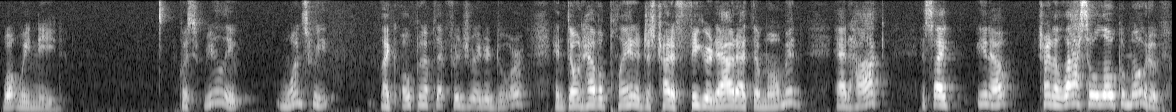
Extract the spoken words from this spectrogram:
what we need. Because really, once we like open up that refrigerator door and don't have a plan and just try to figure it out at the moment, ad hoc, it's like, you know, trying to lasso a locomotive.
